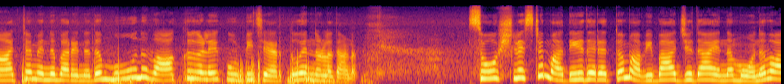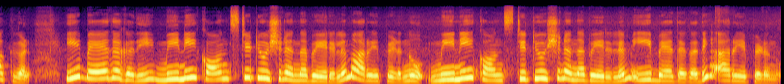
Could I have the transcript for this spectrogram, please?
മാറ്റം എന്ന് പറയുന്നത് മൂന്ന് വാക്കുകളെ കൂട്ടിച്ചേർത്തു എന്നുള്ളതാണ്. സോഷ്യലിസ്റ്റ് മതേതരത്വം അവിഭാജ്യത എന്ന മൂന്ന് വാക്കുകൾ. ഈ ഭേദഗതി മിനി കോൺസ്റ്റിറ്റ്യൂഷൻ എന്ന പേരിലും അറിയപ്പെടുന്നു. മിനി കോൺസ്റ്റിറ്റ്യൂഷൻ എന്ന പേരിലും ഈ ഭേദഗതി അറിയപ്പെടുന്നു.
